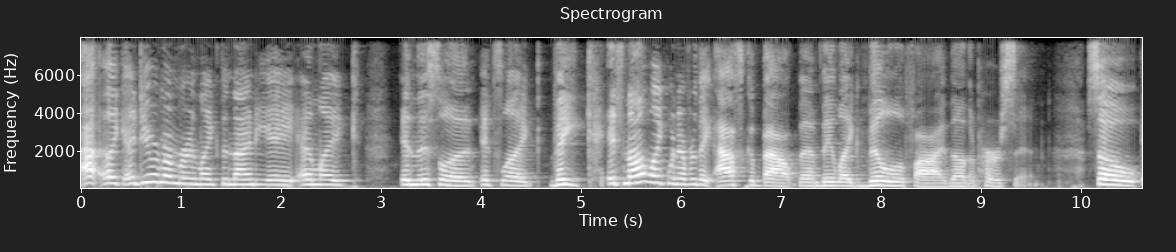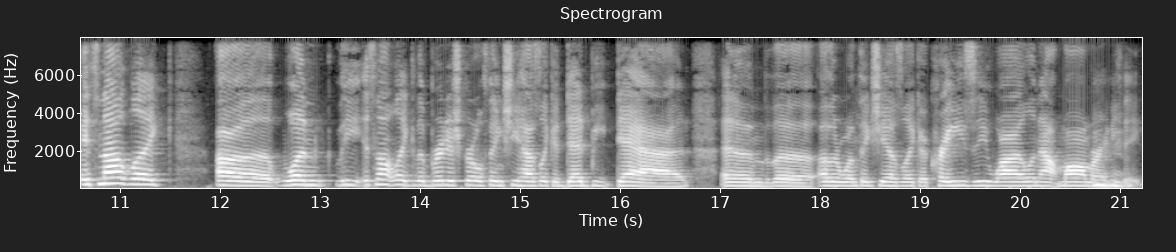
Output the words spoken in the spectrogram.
Like, I do remember in, like, the 98 and, like in this one it's like they it's not like whenever they ask about them they like vilify the other person so it's not like uh one the it's not like the british girl thinks she has like a deadbeat dad and the other one thinks she has like a crazy wilding out mom or anything.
